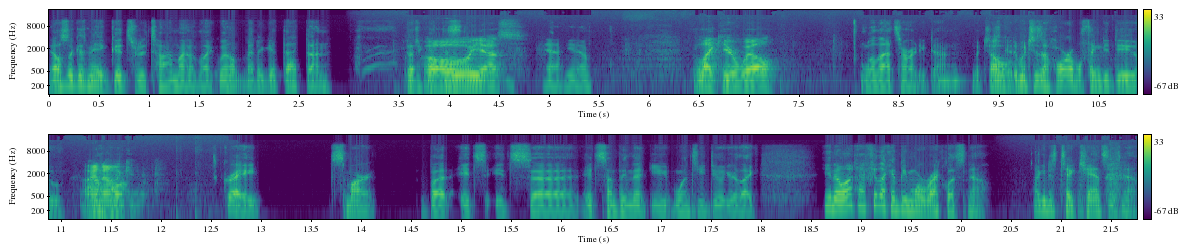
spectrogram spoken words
It also gives me a good sort of timeline of like, well, better get that done. better get Oh yes, Yeah, you know. like your will. Well, that's already done, which is Oh. good. Which is a horrible thing to do. I know. Hor- can't- it's great smart but it's it's uh it's something that you once you do it you're like you know what i feel like i'd be more reckless now i can just take chances now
